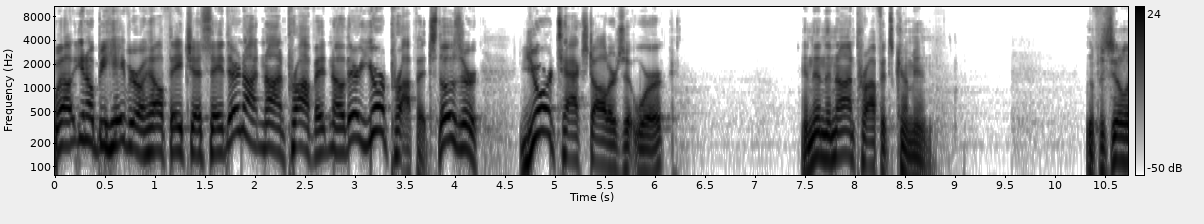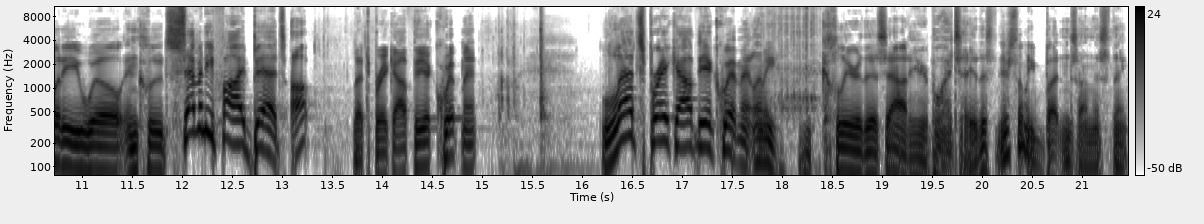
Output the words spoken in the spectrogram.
Well, you know, behavioral health, HSA, they're not nonprofit. No, they're your profits. Those are your tax dollars at work. And then the nonprofits come in. The facility will include 75 beds. Up. Oh, let's break out the equipment. Let's break out the equipment. Let me clear this out here. Boy, I tell you, this, there's so many buttons on this thing.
